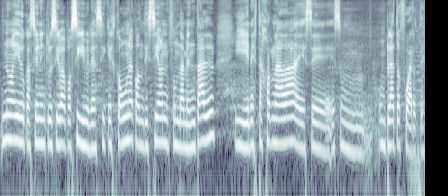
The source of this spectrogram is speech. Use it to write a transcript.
no hay educación inclusiva posible, así que es como una condición fundamental y en esta jornada es, eh, un plato fuerte.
